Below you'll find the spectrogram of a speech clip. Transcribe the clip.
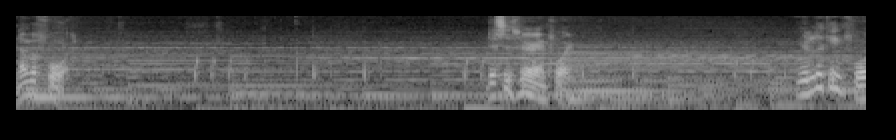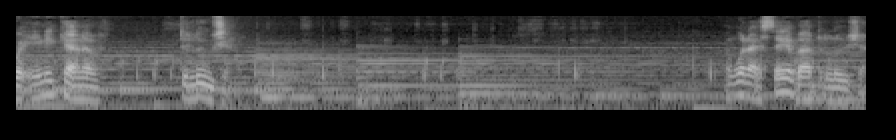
Number four. This is very important you're looking for any kind of delusion. What I say about delusion,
